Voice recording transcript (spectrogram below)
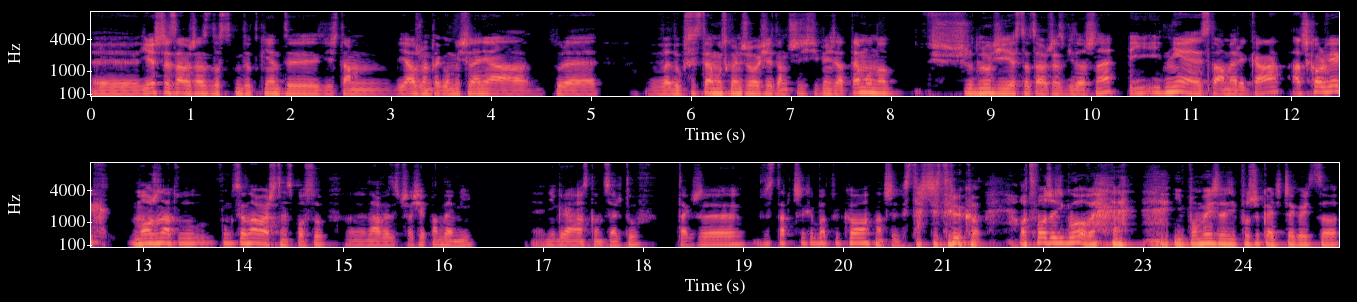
y, jeszcze cały czas dotknięty gdzieś tam jarzmem tego myślenia, które według systemu skończyło się tam 35 lat temu, no wśród ludzi jest to cały czas widoczne i, i nie jest to Ameryka, aczkolwiek można tu funkcjonować w ten sposób, y, nawet w czasie pandemii, nie grając koncertów. Także wystarczy chyba tylko, znaczy wystarczy tylko otworzyć głowę i pomyśleć i poszukać czegoś, co,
